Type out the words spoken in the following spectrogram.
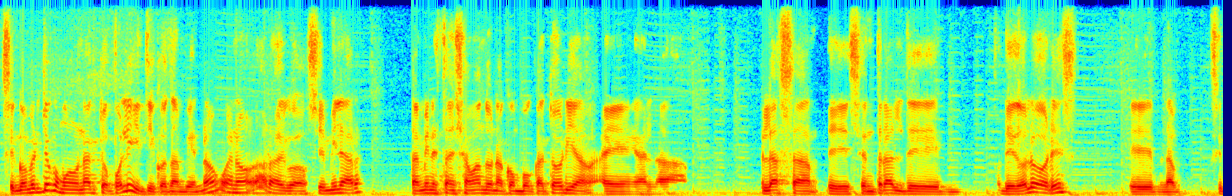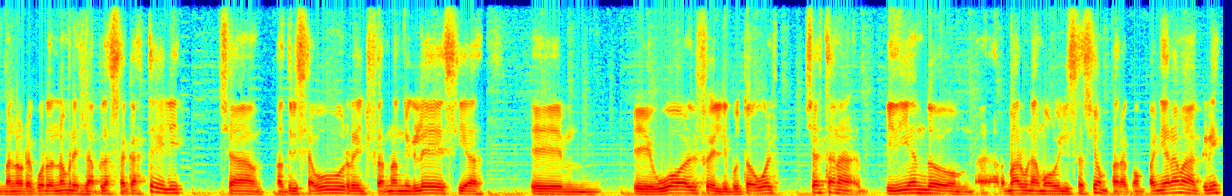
Se convirtió como un acto político también, ¿no? Bueno, ahora algo similar. También están llamando una convocatoria eh, a la plaza eh, central de, Dolores. Eh, si mal no recuerdo el nombre, es la Plaza Castelli. Ya Patricia Burrich, Fernando Iglesias, Wolf, el diputado Wolf, ya están ah, pidiendo ah, armar una movilización para acompañar a Macri,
